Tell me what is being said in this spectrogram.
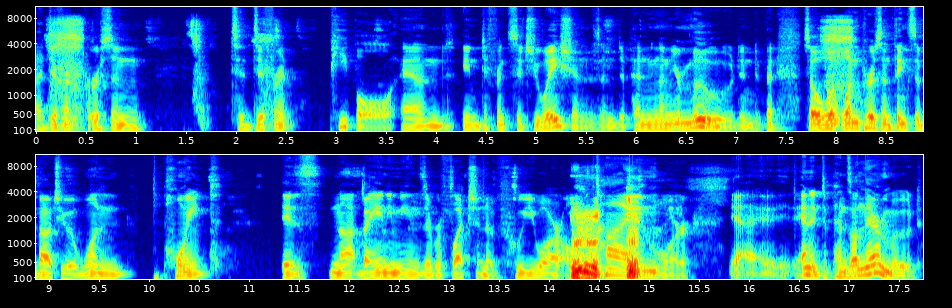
a different person to different people and in different situations and depending on your mood and depend so what one person thinks about you at one point is not by any means a reflection of who you are all the mm-hmm. time or yeah and it depends on their mood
